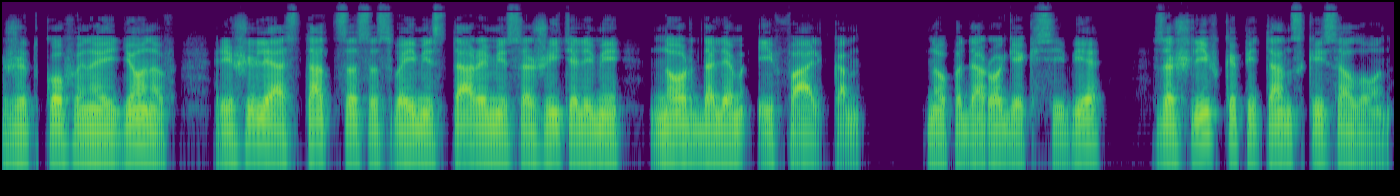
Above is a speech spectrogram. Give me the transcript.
Житков и Найденов решили остаться со своими старыми сожителями Нордалем и Фальком, но по дороге к себе зашли в капитанский салон.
